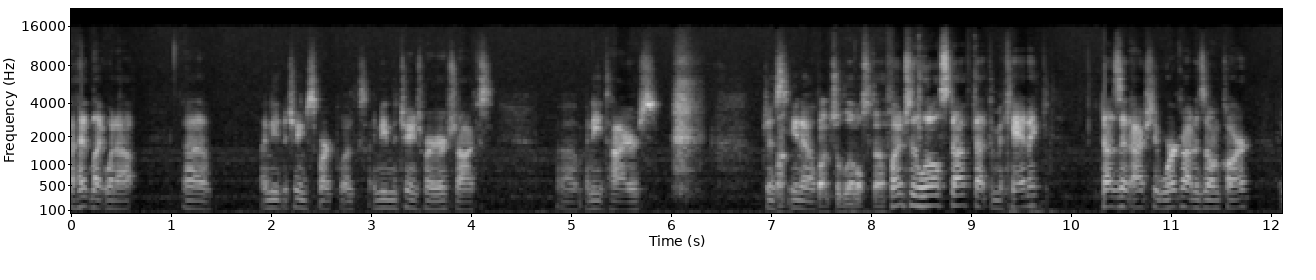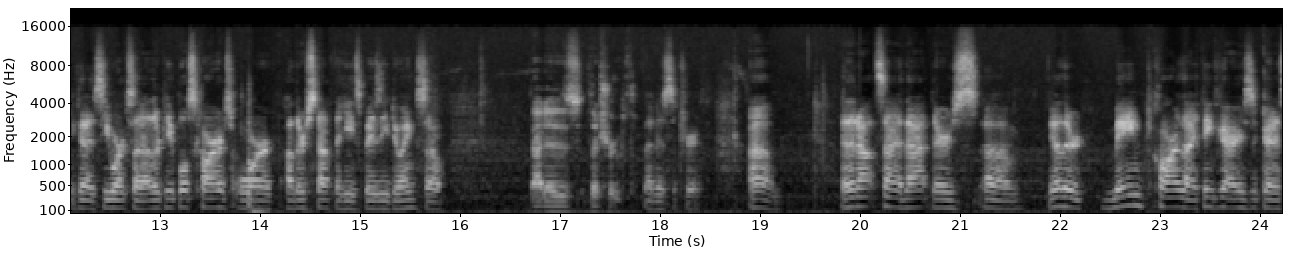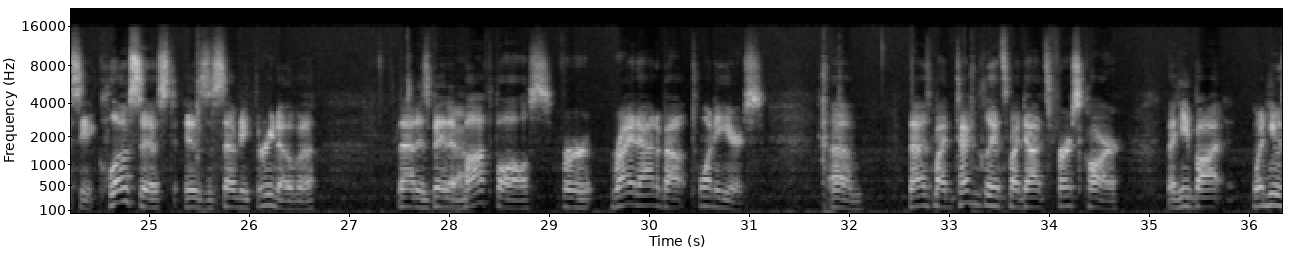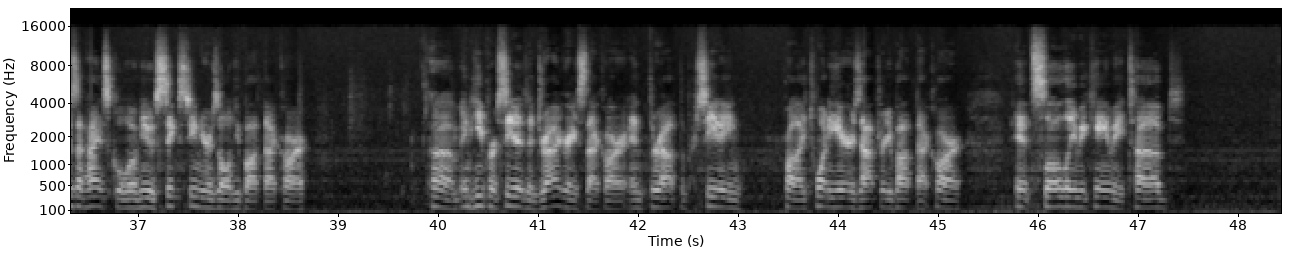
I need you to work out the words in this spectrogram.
a headlight went out. Um, I need to change spark plugs. I need to change my air shocks. Um, I need tires. Just you know, bunch of little stuff. bunch of little stuff that the mechanic doesn't actually work on his own car. because he works on other people's cars or other stuff that he's busy doing. So That is the truth. that is the truth. Um, and then outside of that, there's um, the other main car that I think you guys are going to see closest is the 73 Nova that has been Yeah. in mothballs for right at about 20 years. Um, that is my technically it's my dad's first car that he bought when he was in high school. When he was 16 years old, he bought that car, um, and he proceeded to drag race that car. And throughout the preceding, probably 20 years after he bought that car, it slowly became a tubbed,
